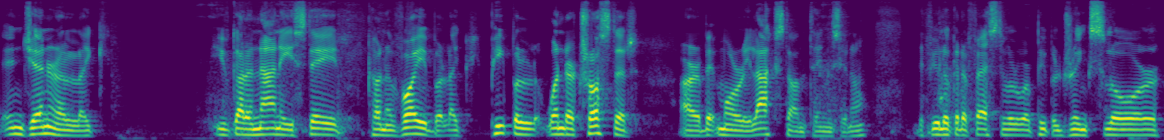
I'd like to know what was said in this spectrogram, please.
in general, like, you've got a nanny state kind of vibe, but like people, when they're trusted, are a bit more relaxed on things, you know. If you look at a festival where people drink slower,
